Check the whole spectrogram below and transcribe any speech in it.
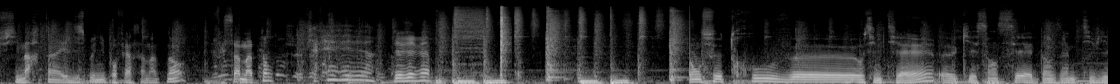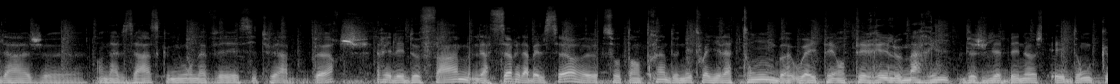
Si Martin est disponible pour faire ça maintenant, fais ça maintenant. Viens, viens, viens, viens, viens. On se trouve euh, au cimetière, euh, qui est censé être dans un petit village euh, en Alsace que nous on avait situé à Bursch. Et les deux femmes, la sœur et la belle-sœur, sont en train de nettoyer la tombe où a été enterré le mari de Juliette Binoche. Et donc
